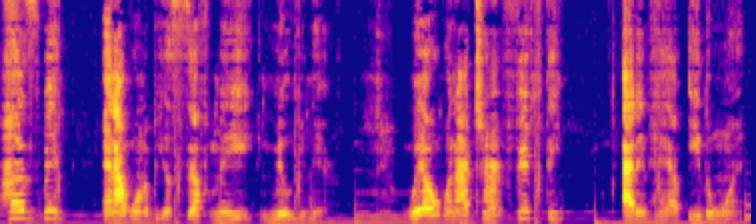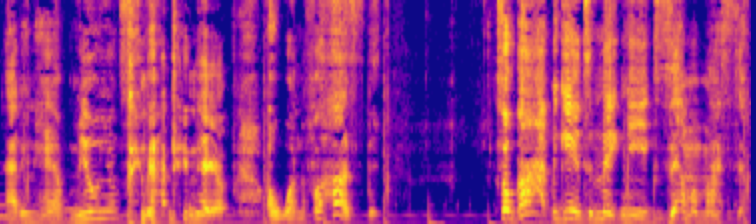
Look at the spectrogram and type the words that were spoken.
husband and I want to be a self-made millionaire. Well, when I turned 50, I didn't have either one. I didn't have millions and I didn't have a wonderful husband. So God began to make me examine myself.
